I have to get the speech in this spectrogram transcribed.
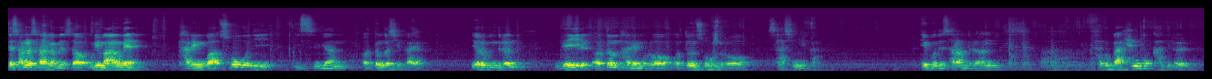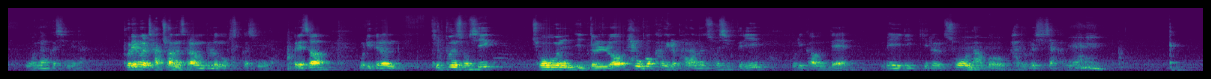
세상을 살아가면서 우리 마음에 바램과 소원이 있으면 어떤 것일까요? 여러분들은 매일 어떤 바램으로 어떤 소원으로 사십니까? 대부분의 사람들은 어, 하루가 행복하기를 원할 것입니다. 불행을 자초하는 사람은 물론 없을 것입니다. 그래서 우리들은 기쁜 소식, 좋은 일들로 행복하기를 바라는 소식들이 우리 가운데 매일 있기를 소원하고 하루를 시작합니다.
